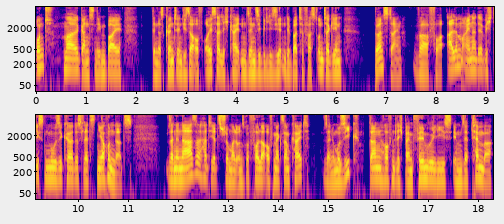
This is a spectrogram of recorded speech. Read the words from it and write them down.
Und mal ganz nebenbei, denn das könnte in dieser auf Äußerlichkeiten sensibilisierten Debatte fast untergehen, Bernstein war vor allem einer der wichtigsten Musiker des letzten Jahrhunderts. Seine Nase hat jetzt schon mal unsere volle Aufmerksamkeit, seine Musik dann hoffentlich beim Filmrelease im September,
